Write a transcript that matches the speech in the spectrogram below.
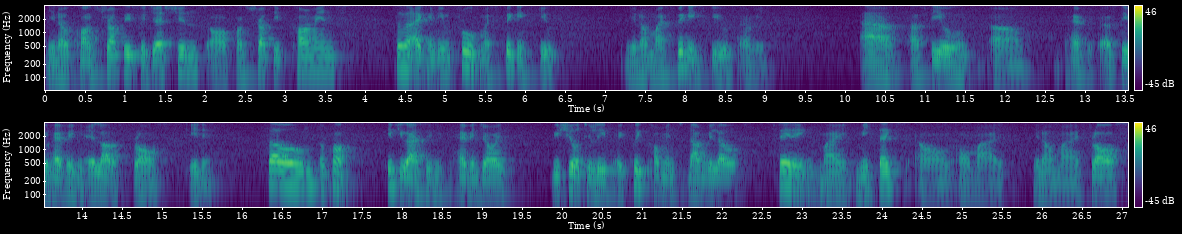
you know constructive suggestions or constructive comments so that I can improve my speaking skills. You know my speaking skills I mean are, are still uh, have still having a lot of flaws in it. So of course if you guys have enjoyed be sure to leave a quick comment down below stating my mistakes or, or my you know my flaws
